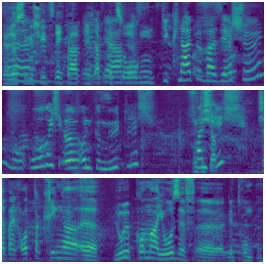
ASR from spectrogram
Der lustige Schiedsrichter hat mich abgezogen. Die Kneipe war sehr schön, so urig äh, und gemütlich, fand ich ich. hab- Ich habe ein Otterkringer äh, 0, Josef äh, getrunken.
